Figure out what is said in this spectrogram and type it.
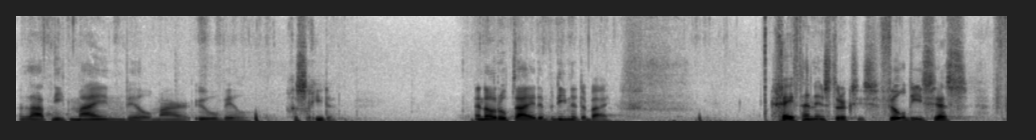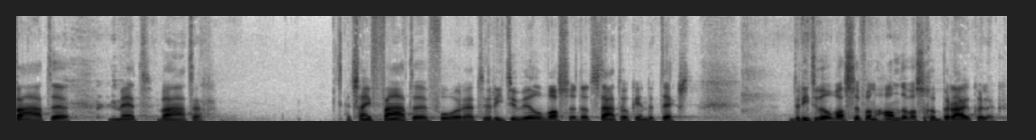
Laat niet mijn wil, maar uw wil geschieden. En dan roept hij de bediende erbij geeft hen instructies. Vul die zes vaten met water. Het zijn vaten voor het ritueel wassen, dat staat ook in de tekst. Het ritueel wassen van handen was gebruikelijk.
